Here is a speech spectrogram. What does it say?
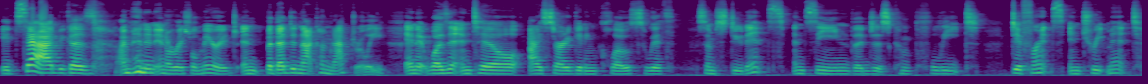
It's sad because I'm in an interracial marriage and but that did not come naturally. And it wasn't until I started getting close with some students and seeing the just complete difference in treatment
